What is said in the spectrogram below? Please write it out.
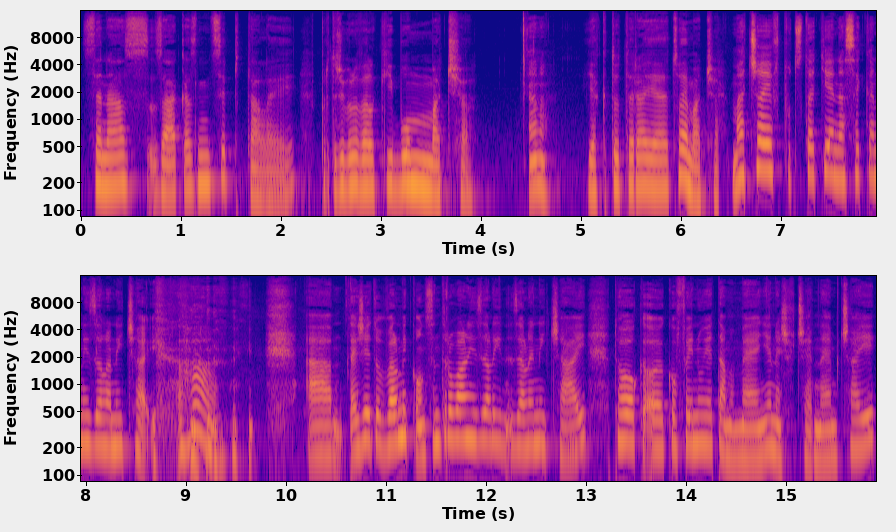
se nás zákazníci ptali, protože byl velký boom mača. Ano. Jak to teda je? Co je mača? Mača je v podstatě nasekaný zelený čaj. Aha. a, takže je to velmi koncentrovaný zelený čaj. Toho kofeinu je tam méně než v černém čaji.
